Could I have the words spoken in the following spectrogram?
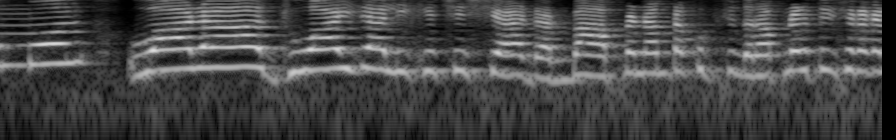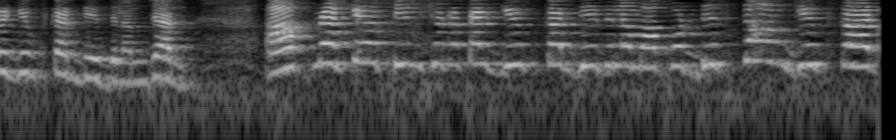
উম্মল ওয়ারা জুয়াইরা লিখেছে শেয়ার ডান বা আপনার নামটা খুব সুন্দর। আপনার তিনশো টাকার গিফট কার্ড দিয়ে দিলাম, জান। আপনাকেও তিনশো টাকার গিফট কার্ড দিয়ে দিলাম আপনার ডিসকাউন্ট গিফট কার্ড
